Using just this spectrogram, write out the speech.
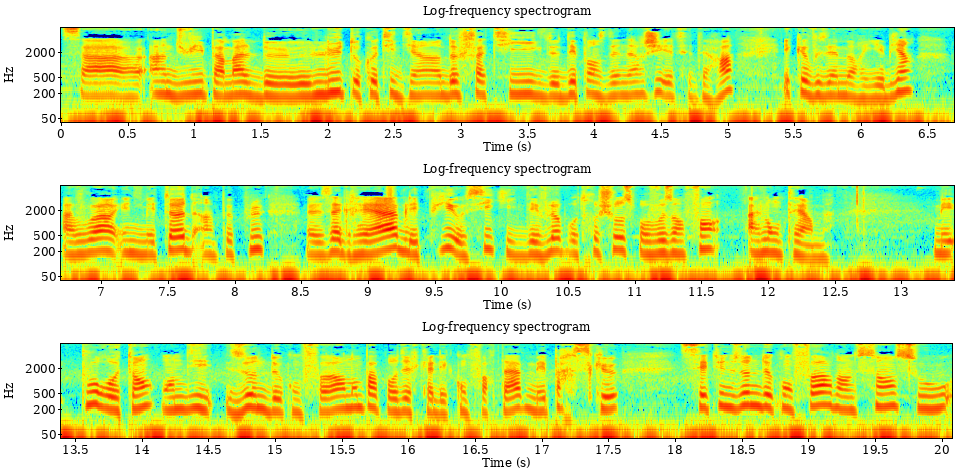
Ça induit pas mal de lutte au quotidien, de fatigue, de dépenses d'énergie, etc. Et que vous aimeriez bien avoir une méthode un peu plus euh, agréable et puis aussi qui développe autre chose pour vos enfants à long terme. Mais pour autant, on dit zone de confort, non pas pour dire qu'elle est confortable, mais parce que c'est une zone de confort dans le sens où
